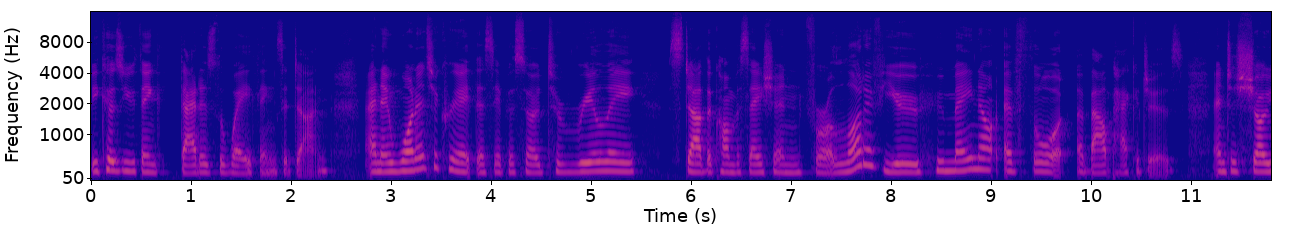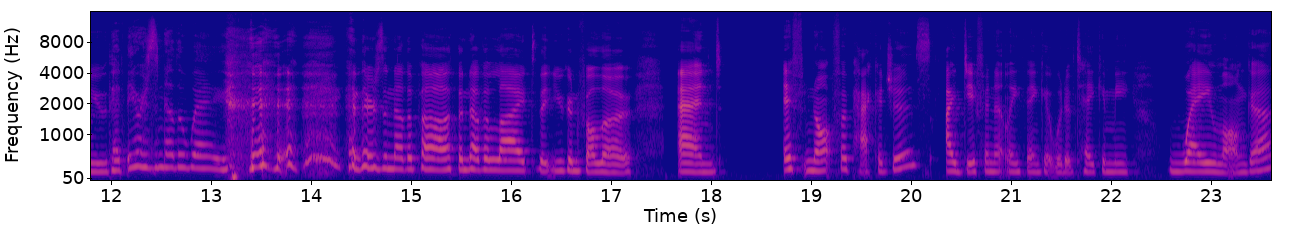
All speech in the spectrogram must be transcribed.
because you think that is the way things are done. And I wanted to create this episode to really start the conversation for a lot of you who may not have thought about packages and to show you that there is another way, and there's another path, another light that you can follow. And if not for packages, I definitely think it would have taken me way longer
